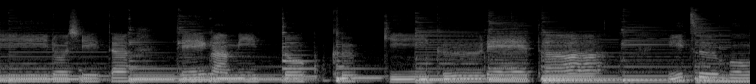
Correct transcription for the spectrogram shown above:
色した手紙とクッキーくれた。いつも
